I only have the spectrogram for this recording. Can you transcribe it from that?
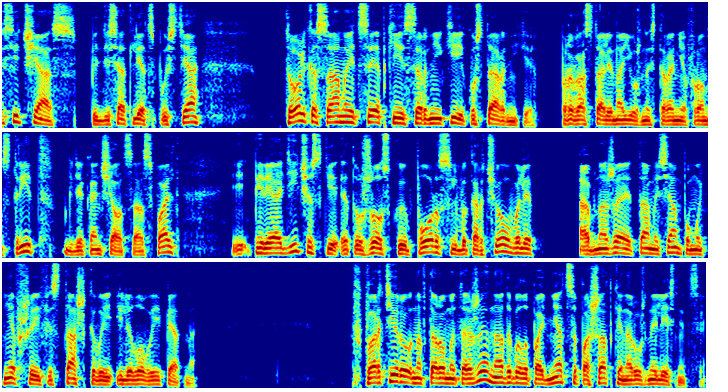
сейчас, 50 лет спустя, только самые цепкие сорняки и кустарники прорастали на южной стороне Фронт-стрит, где кончался асфальт, и периодически эту жесткую поросль выкорчевывали, обнажая там и сям помутневшие фисташковые и лиловые пятна. В квартиру на втором этаже надо было подняться по шаткой наружной лестнице.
